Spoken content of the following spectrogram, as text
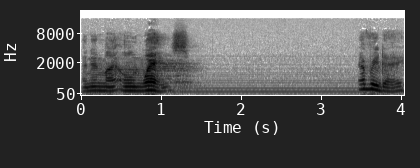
and in my own ways. Every day,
